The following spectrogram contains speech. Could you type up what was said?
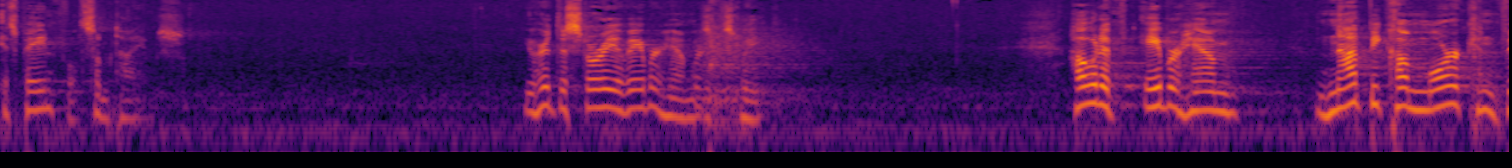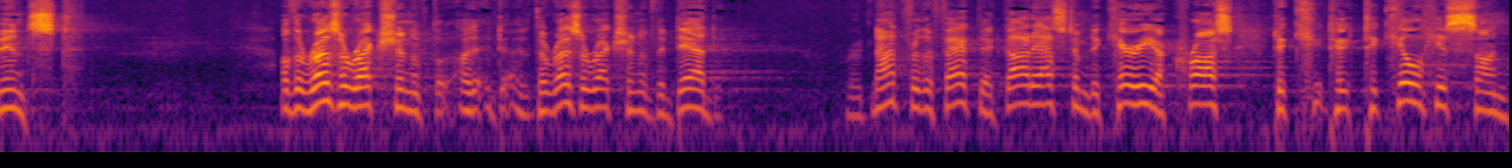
it's painful sometimes. You heard the story of Abraham this week. How would have Abraham not become more convinced of the resurrection of the, uh, the resurrection of the dead, were it not for the fact that God asked him to carry a cross to, to, to kill his son?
